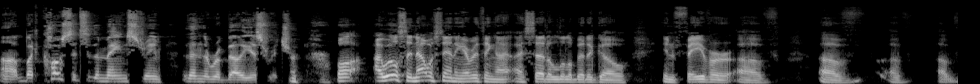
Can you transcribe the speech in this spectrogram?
uh, but closer to the mainstream than the rebellious Richard. Well, I will say, notwithstanding everything I, I said a little bit ago in favor of of of, of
